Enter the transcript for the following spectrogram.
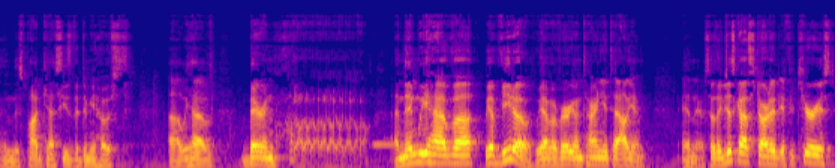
In this podcast, he's the demi host. Uh, we have Baron. And then we have uh, we have Vito. We have our very own tiny Italian in there. So they just got started. If you're curious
